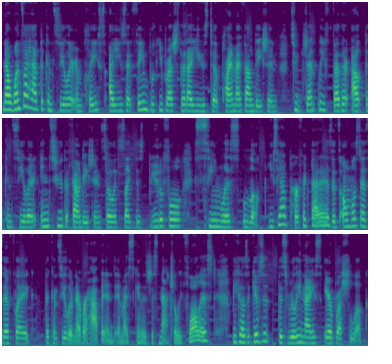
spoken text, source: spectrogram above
Now once I had the concealer in place, I used that same Bookie brush that I used to apply my foundation to gently feather out the concealer into the foundation so it's like this beautiful seamless look. You see how perfect that is? It's almost as if like the concealer never happened and my skin is just naturally flawless because it gives it this really nice airbrush look.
